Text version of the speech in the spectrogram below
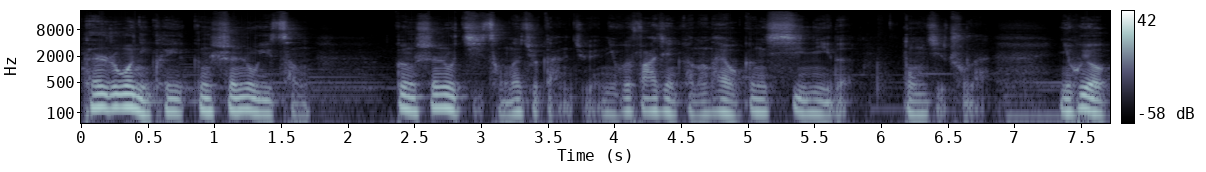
但是，如果你可以更深入一层、更深入几层的去感觉，你会发现，可能它有更细腻的东西出来，你会有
